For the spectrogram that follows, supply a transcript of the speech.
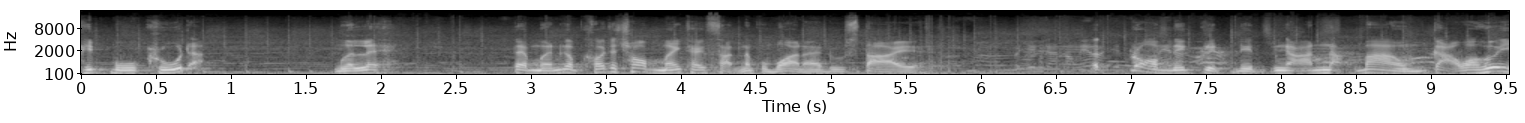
พิทบูครูดอะเหมือนเลย แต่เหมือนกับเขาจะชอบไมค์ไทสันนะผมว่านะดูสไตล์รอบนี้กริดนี่งานหนักมากผมกล่าวว่าเฮ้ย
